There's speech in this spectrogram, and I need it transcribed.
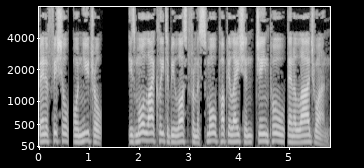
beneficial, or neutral—is more likely to be lost from a small population gene pool than a large one.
